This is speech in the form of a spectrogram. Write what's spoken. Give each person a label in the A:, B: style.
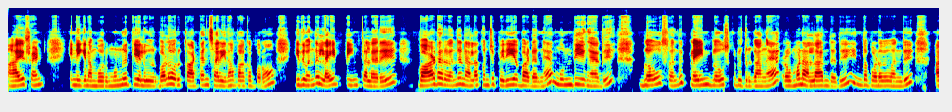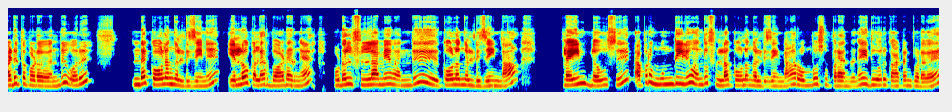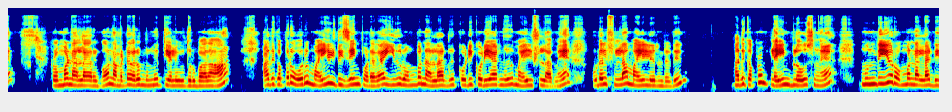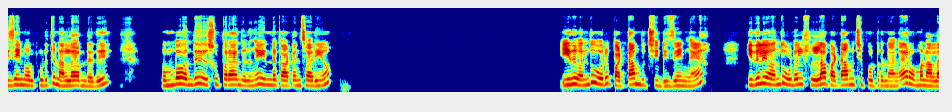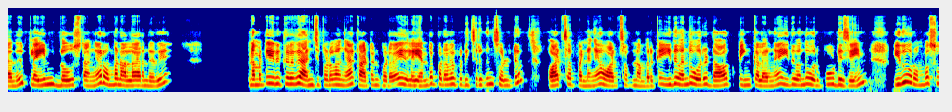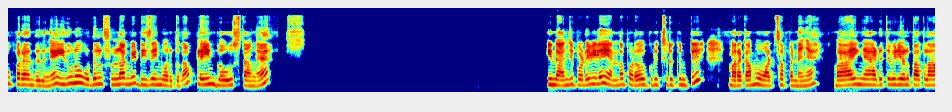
A: Hi friend இன்னைக்கு நம்ம ஒரு முந்நூற்றி எழுபது ரூபாயில் ஒரு காட்டன் சாரீ தான் பார்க்க போகிறோம் இது வந்து லைட் பிங்க் கலரு பார்டர் வந்து நல்லா கொஞ்சம் பெரிய பார்டருங்க முந்திங்க அது. ப்ளவுஸ் வந்து பிளெயின் ப்ளவுஸ் கொடுத்துருக்காங்க. ரொம்ப நல்லா இருந்தது. இந்த புடவை வந்து அடுத்த புடவை வந்து ஒரு இந்த கோலங்கள் டிசைனு எல்லோ கலர் பார்டருங்க உடல் ஃபுல்லாமே வந்து கோலங்கள் டிசைன் தான். பிளெயின் பிளவுஸு அப்புறம் முந்திலையும் வந்து ஃபுல்லாக கோலங்கள் டிசைன் தான். ரொம்ப சூப்பராக இருந்ததுங்க. இது ஒரு காட்டன் புடவை. ரொம்ப நல்லா இருக்கும். நம்மகிட்ட வரும் முந்நூற்றி எழுபது ரூபா தான். அதுக்கப்புறம் ஒரு மயில் டிசைன் புடவை. இது ரொம்ப நல்லா இருந்தது. கொடி கொடியாக இருந்தது. மயில் ஃபுல்லாமே உடல் ஃபுல்லாக மயில் இருந்தது. அதுக்கப்புறம் பிளெயின் ப்ளவுஸுங்க முந்தியும் ரொம்ப நல்லா டிசைன் ஒர்க் கொடுத்து நல்லா இருந்தது. ரொம்ப வந்து சூப்பராக இருந்ததுங்க. இந்த காட்டன் சாரியும் இது வந்து ஒரு பட்டாம்பூச்சி டிசைனுங்க இதுலேயும் வந்து உடல் ஃபுல்லாக பட்டாம்பூச்சி போட்டிருந்தாங்க. ரொம்ப நல்லா இருந்தது. பிளெயின் ப்ளவுஸ் தாங்க. ரொம்ப நல்லா இருந்தது. நம்மகிட்ட இருக்கிறது அஞ்சு புடவைங்க. காட்டன் புடவை. இதில் எந்த புடவை பிடிச்சிருக்குன்னு சொல்லிட்டு வாட்ஸ்அப் பண்ணுங்க. வாட்ஸ்அப் நம்பருக்கு இது வந்து ஒரு டார்க் பிங்க் கலருங்க இது வந்து ஒரு பூ டிசைன் இதுவும் ரொம்ப சூப்பராக இருந்ததுங்க. இதுவும் உடல் ஃபுல்லாமே டிசைன் ஒர்க்கு தான். பிளெயின் ப்ளவுஸ் தாங்க. இந்த அஞ்சு புடவையில எந்த புடவை பிடிச்சிருக்குன்ட்டு மறக்காம வாட்ஸ்அப் பண்ணுங்க. பாய்ங்க அடுத்த வீடியோவில் பார்க்கலாம்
